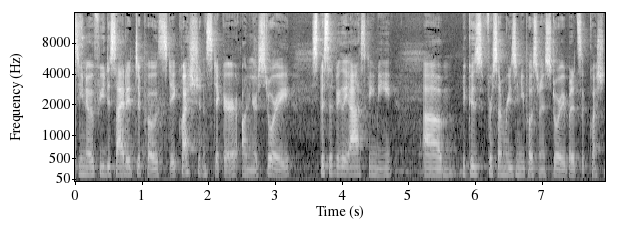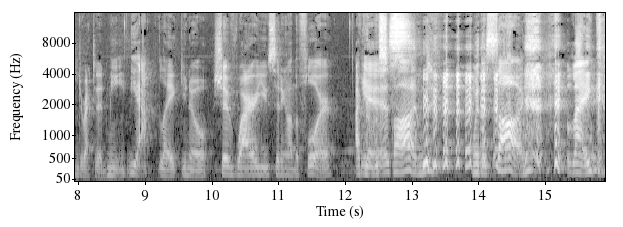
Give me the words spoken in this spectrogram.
Yes. you know if you decided to post a question sticker on your story, specifically asking me, um, because for some reason you posted a story, but it's a question directed at me. Yeah. Like you know, Shiv, why are you sitting on the floor? I could Yes. respond with a song. like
